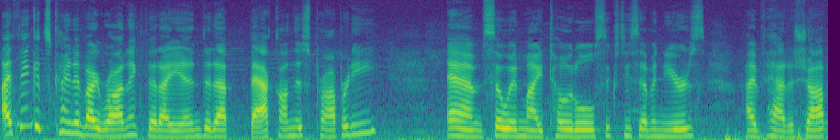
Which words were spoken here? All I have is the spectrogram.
I think it's kind of ironic that I ended up back on this property. And so in my total 67 years, I've had a shop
